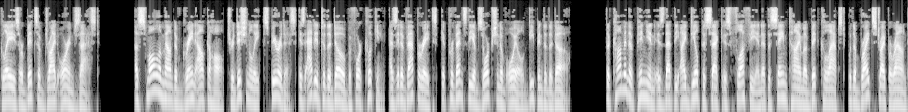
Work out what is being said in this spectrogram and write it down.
glaze or bits of dried orange zest. A small amount of grain alcohol traditionally, spiritus is added to the dough before cooking, as it evaporates, it prevents the absorption of oil deep into the dough. The common opinion is that the ideal pączek is fluffy and at the same time a bit collapsed, with a bright stripe around.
